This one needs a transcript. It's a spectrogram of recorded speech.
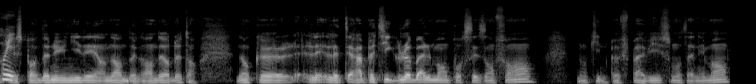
oui. juste pour donner une idée en ordre de grandeur de temps. Donc, euh, les, les, thérapeutiques globalement pour ces enfants, donc qui ne peuvent pas vivre spontanément,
